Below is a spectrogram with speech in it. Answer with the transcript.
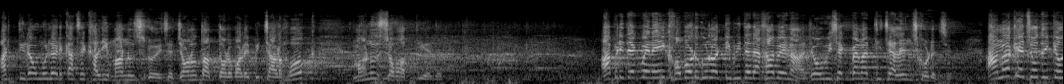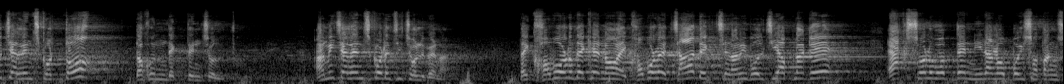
আর তৃণমূলের কাছে খালি মানুষ রয়েছে। জনতার দরবারে বিচার হোক, মানুষ জবাব দিয়ে দেবে। আপনি দেখবেন এই খবরগুলো টিভিতে দেখাবে না যে অভিষেক ব্যানার্জি চ্যালেঞ্জ করেছে। আমাকে যদি কেউ চ্যালেঞ্জ করতো, তখন দেখতেন চলতো। আমি চ্যালেঞ্জ করেছি, চলবে না। তাই খবর দেখে নয়, খবরে যা দেখছেন, আমি বলছি আপনাকে একশোর মধ্যে নিরানব্বই শতাংশ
